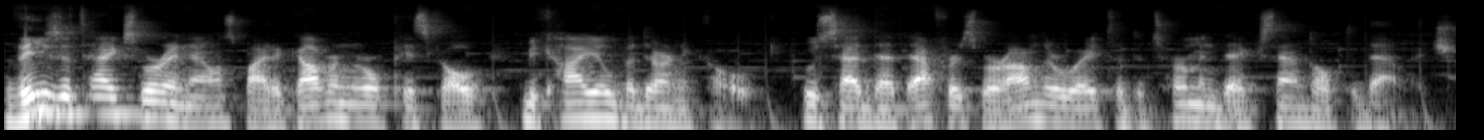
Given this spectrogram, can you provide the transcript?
These attacks were announced by the governor of Pskov, Mikhail Vedernikov, who said that efforts were underway to determine the extent of the damage.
